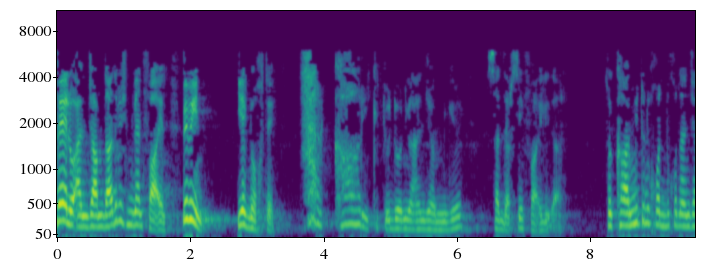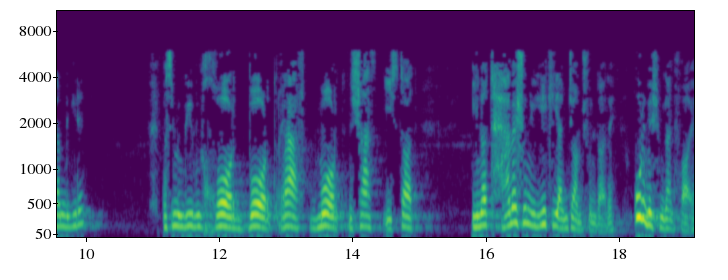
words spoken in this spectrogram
فعل و انجام داده بهش میگن فائل ببین یک نقطه. هر کاری که تو دنیا انجام می‌گیره صد درصد فاعلی داره. تو کار می‌تونی خود به خود انجام بگیره مثلا میگی خورد برد رفت مرد نشست ایستاد. اینا همشون یکی انجامشون داده. اونو بهش میگن فاعل.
